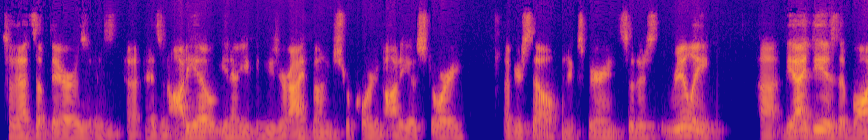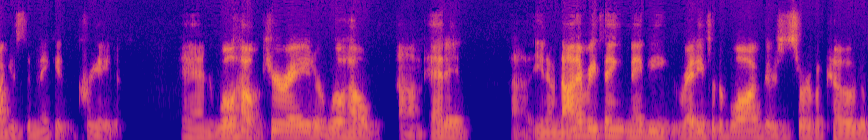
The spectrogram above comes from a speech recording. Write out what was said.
so that's up there as, as, uh, as an audio you know you can use your iphone and just record an audio story of yourself and experience. So there's really uh, the idea is that blog is to make it creative, and we'll help curate or we'll help um, edit. Uh, you know, not everything may be ready for the blog. There's sort of a code of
